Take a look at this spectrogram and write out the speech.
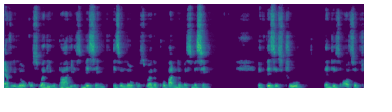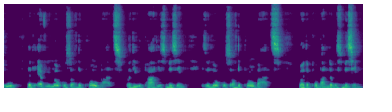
Every locus where the Upadhi is missing is a locus where the probandum is missing. If this is true, then it is also true that every locus of the probans where the Upadhi is missing is a locus of the probans where the probandum is missing.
